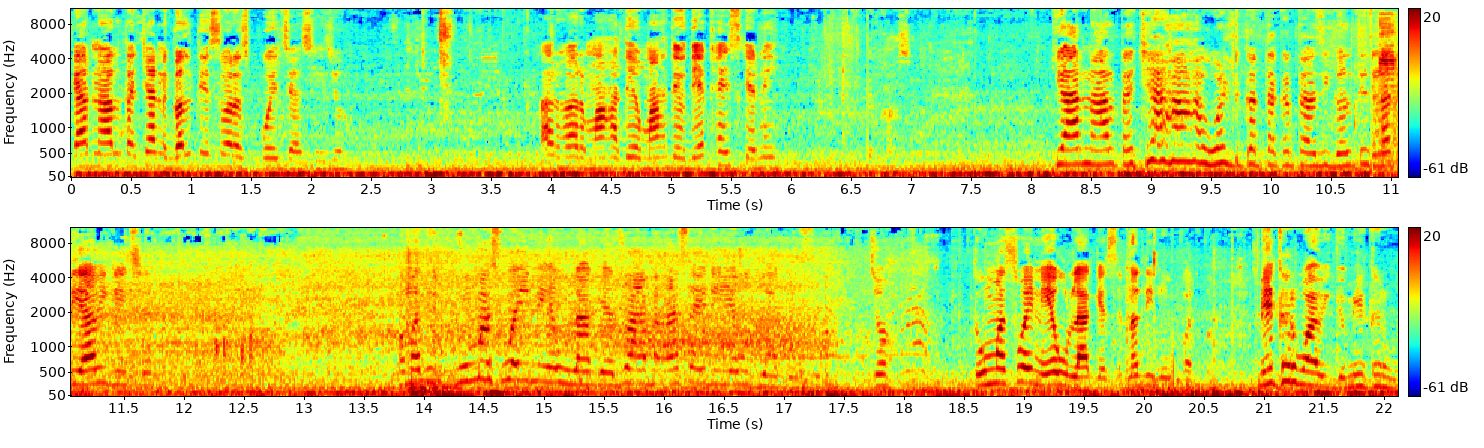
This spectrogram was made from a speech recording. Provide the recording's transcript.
ક્યારના હાલતા ક્યાં ને ગલતેશ્વર જ પહોંચ્યા છે જો. હર હર મહાદેવ મહાદેવ દેખાઈશ કે નહીં. ક્યારના હાલતા ક્યાં હા હા વોલ્ટ કરતા કરતા હજી ગલતી નદી આવી ગઈ છે. અમારી ધુમ્મસ હોય ને એવું લાગે જો આ સાઈડ એવું જ લાગે. જો ધુમ્મસ હોય ને એવું લાગે છે નદીની ઉપર તો. મેઘરવો આવી ગયો મેઘરવો.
